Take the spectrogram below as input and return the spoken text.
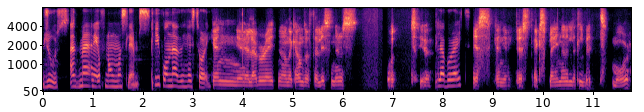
Jews and many of non-Muslims. People know the history. Can you elaborate on account of the listeners? What you Elaborate. Yes, can you just explain a little bit more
